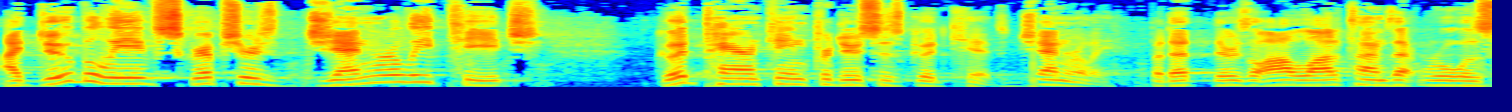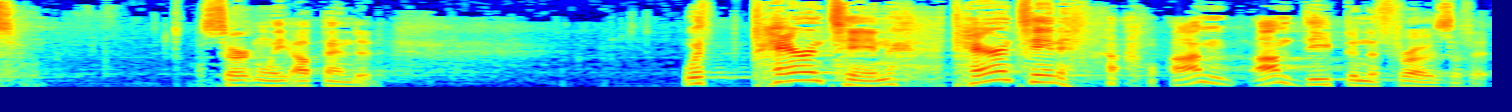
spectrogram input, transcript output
I do believe scriptures generally teach good parenting produces good kids, generally. But that, there's a lot, a lot of times that rule is certainly upended. With parenting, parenting, I'm, I'm deep in the throes of it.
